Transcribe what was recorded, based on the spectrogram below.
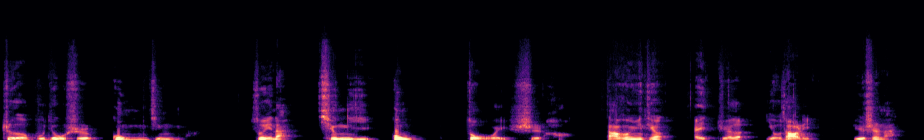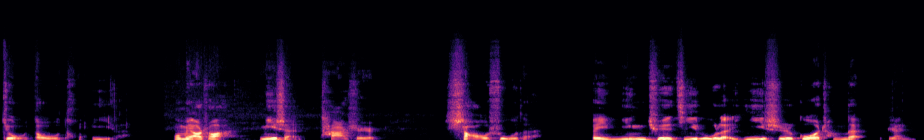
这不就是恭敬吗？所以呢，请以恭作为谥号。大夫一听，哎，觉得有道理，于是呢，就都同意了。我们要说啊。米审他是少数的被明确记录了议事过程的人。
